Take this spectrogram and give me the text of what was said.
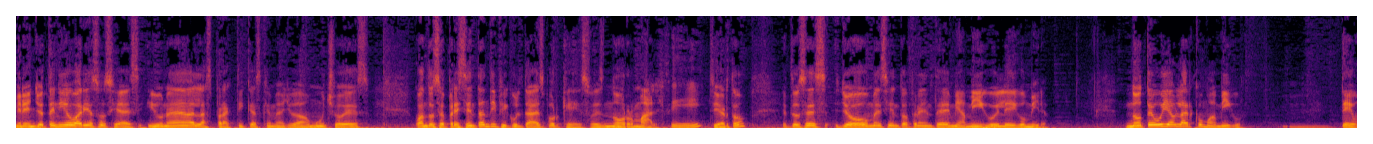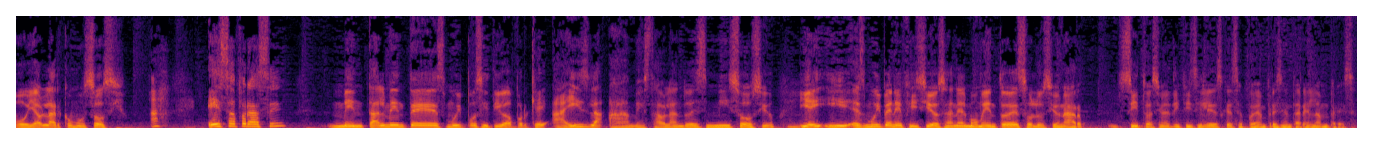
Miren, yo he tenido varias sociedades y una de las prácticas que me ha ayudado mucho es cuando se presentan dificultades, porque eso es normal, Sí. ¿cierto? Entonces yo me siento frente de mi amigo y le digo, mira, no te voy a hablar como amigo, te voy a hablar como socio. Esa frase mentalmente es muy positiva porque aísla, ah, me está hablando es mi socio y, y es muy beneficiosa en el momento de solucionar situaciones difíciles que se pueden presentar en la empresa.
